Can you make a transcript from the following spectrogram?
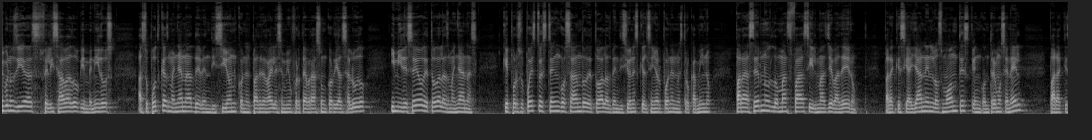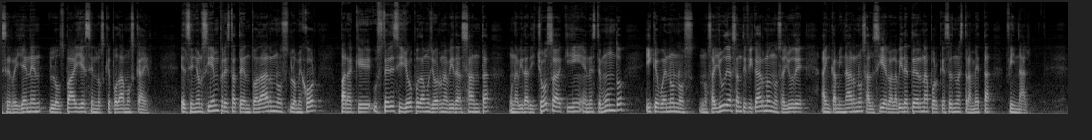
Muy buenos días, feliz sábado, bienvenidos a su podcast Mañana de Bendición con el Padre Ray. Les envío un fuerte abrazo, un cordial saludo y mi deseo de todas las mañanas, que por supuesto estén gozando de todas las bendiciones que el Señor pone en nuestro camino para hacernos lo más fácil, más llevadero, para que se allanen los montes que encontremos en Él, para que se rellenen los valles en los que podamos caer. El Señor siempre está atento a darnos lo mejor, para que ustedes y yo podamos llevar una vida santa, una vida dichosa aquí en este mundo y que bueno nos, nos ayude a santificarnos, nos ayude a encaminarnos al cielo, a la vida eterna, porque esa es nuestra meta final.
